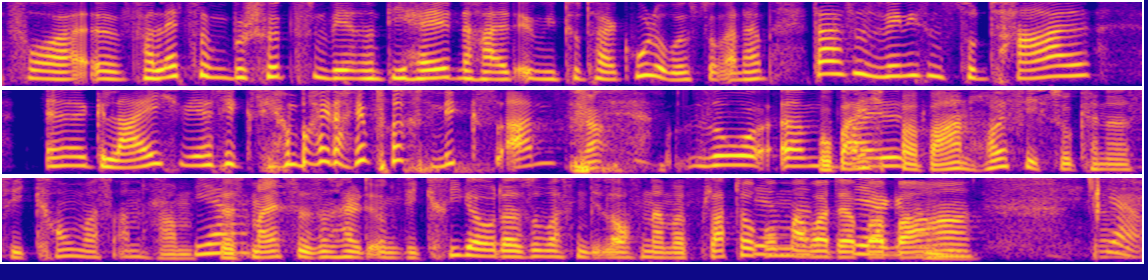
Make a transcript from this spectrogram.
vor äh, Verletzungen beschützen, während die Helden halt irgendwie total coole Rüstung anhaben. Da ist es wenigstens total äh, gleichwertig. Sie haben beide einfach nix an. Ja. So, ähm, Wobei ich weil, Barbaren häufig so kenne, dass sie kaum was anhaben. Ja. Das meiste sind halt irgendwie Krieger oder sowas und die laufen da mit Platte rum, aber der ja, Barbar, ja.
